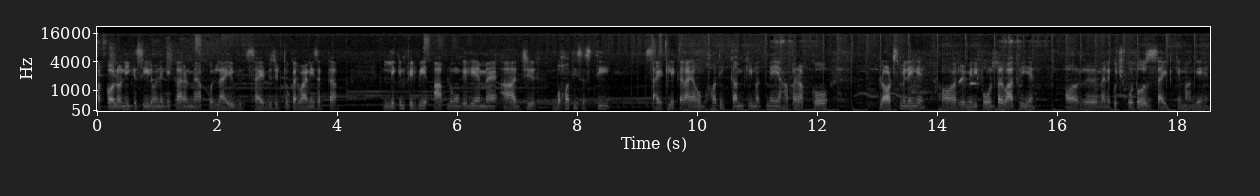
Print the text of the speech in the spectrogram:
अब कॉलोनी के सील होने के कारण मैं आपको लाइव साइट विज़िट तो करवा नहीं सकता, लेकिन फिर भी आप लोगों के लिए मैं आज बहुत ही सस्ती साइट लेकर आया हूँ। बहुत ही कम कीमत में यहाँ पर आपको प्लॉट्स मिलेंगे और मेरी फ़ोन पर बात हुई है और मैंने कुछ फ़ोटोज़ साइट के मांगे हैं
